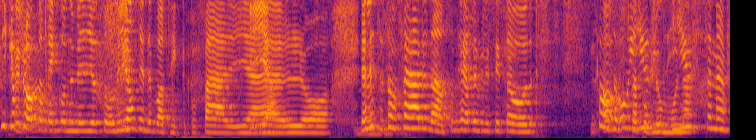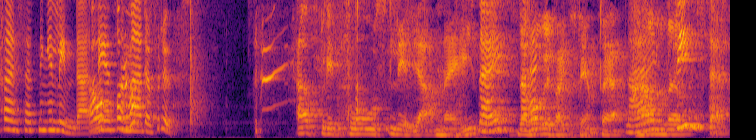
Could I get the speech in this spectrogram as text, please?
ni kan prata om ekonomi och så, men jag sitter bara och tänker på färger och... Jag är lite som Ferdinand som hellre vill sitta och Ja, och just, just den här färgsättningen Linda. Ja, det har du hört den förut? Aprikos, lilja, nej. Nej. Det har vi faktiskt inte. Nej, Han, finns det?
